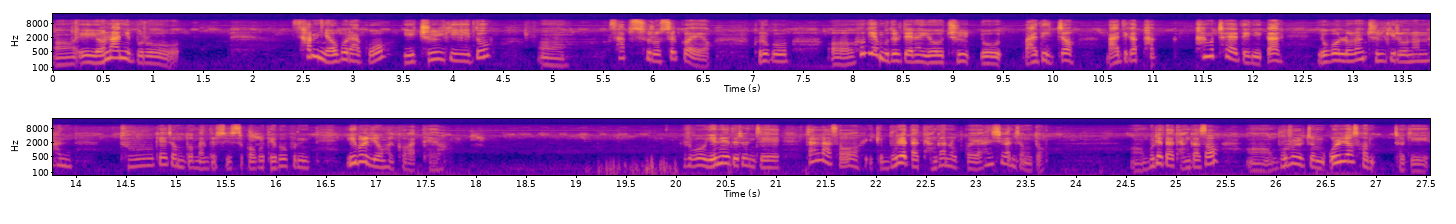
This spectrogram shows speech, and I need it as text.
어, 이 연한 잎으로 삼엽을 하고 이 줄기도 어, 삽수로 쓸 거예요. 그리고 어, 흙에 묻을 때는 요 줄, 요 마디 있죠? 마디가 팍 파묻혀야 되니까 요걸로는 줄기로는 한 두 개 정도 만들 수 있을 거고 대부분 잎을 이용할 것 같아요. 그리고 얘네들은 이제 잘라서 이렇게 물에다 담가 놓을 거예요. 한 시간 정도. 어, 물에다 담가서 어, 물을 좀 올려서 저기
